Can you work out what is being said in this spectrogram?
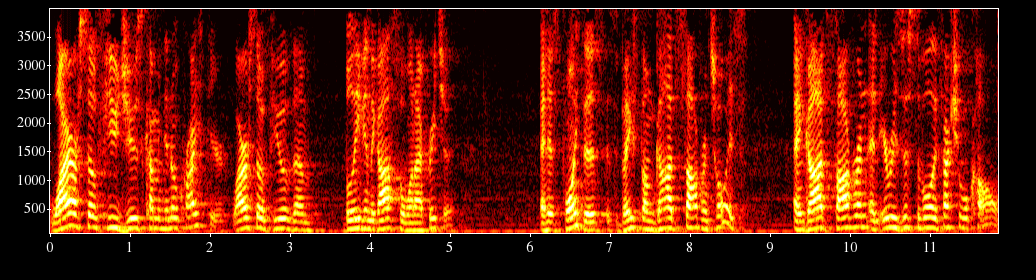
why are so few Jews coming to know Christ here? Why are so few of them believing the gospel when I preach it? And his point is, it's based on God's sovereign choice and God's sovereign and irresistible, effectual call.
